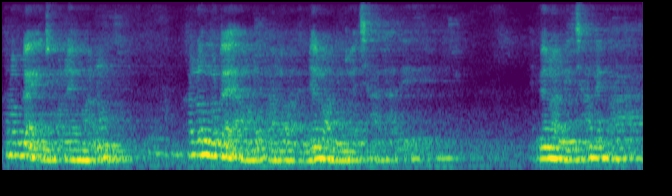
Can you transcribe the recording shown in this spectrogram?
ခလုတ်တိုင်ချောင်းလဲမှာနော်ခလုတ်မတိုင်အောင်လို့ဘာလို့လဲမျက်လွှာလေးတော့ခြားထားတယ်မျက်လွှာလေးခြားလိုက်ပါတဲ့ဒါဒါဒါဒါတော့ဘယ်ပြီးသွားပြီ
